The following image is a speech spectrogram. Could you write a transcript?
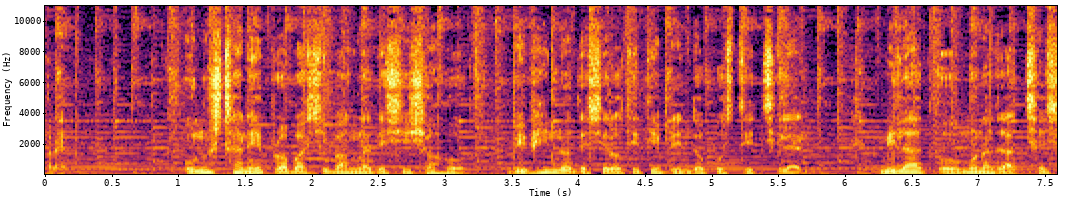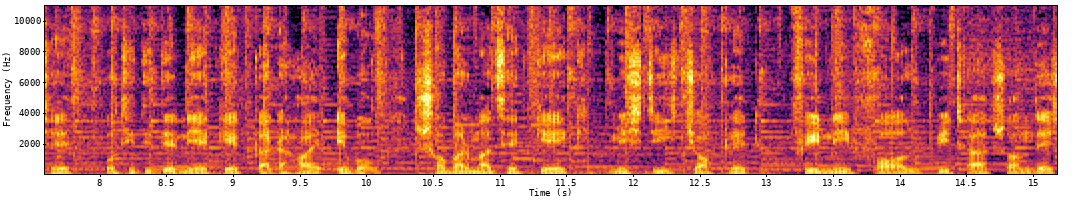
ধরেন। অনুষ্ঠানে প্রবাসী বাংলাদেশি সহ বিভিন্ন দেশের অতিথিবৃন্দ উপস্থিত ছিলেন। মিলাদ ও মোনাজাত শেষে অতিথিদের নিয়ে কেক কাটা হয় এবং সবার মাঝে কেক, মিষ্টি, চকলেট, ফিরনি, ফল, পিঠা, সন্দেশ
